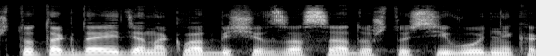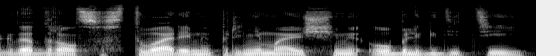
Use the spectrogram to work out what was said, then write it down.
Что тогда, идя на кладбище в засаду, что сегодня, когда дрался с тварями, принимающими облик детей.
